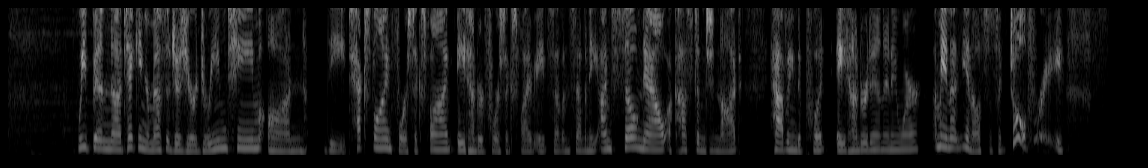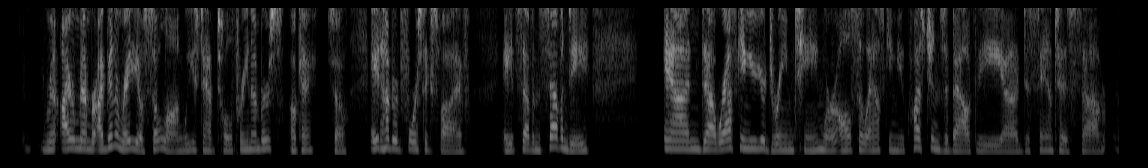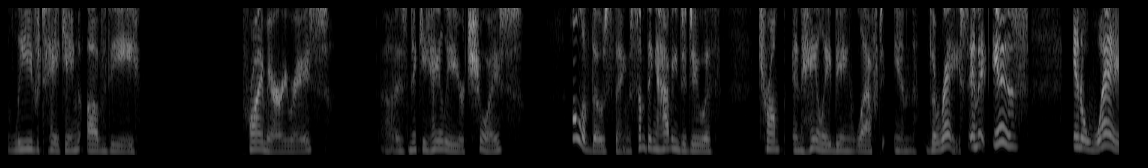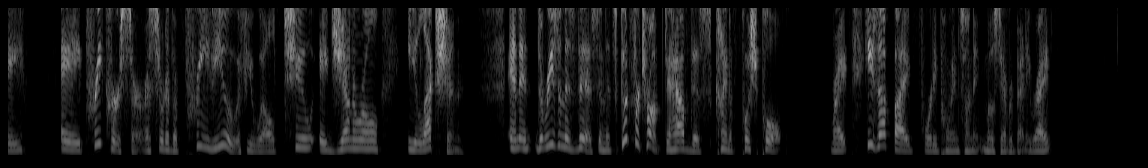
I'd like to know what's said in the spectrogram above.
we've been uh, taking your messages, your dream team on the text line 465 800 465 8770. I'm so now accustomed to not having to put 800 in anywhere. I mean, uh, you know, it's just like toll free. I remember I've been in radio so long, we used to have toll free numbers. Okay. So 800 465 8770. And uh, we're asking you your dream team. We're also asking you questions about the uh, DeSantis uh, leave taking of the primary race. Uh, is Nikki Haley your choice? All of those things, something having to do with Trump and Haley being left in the race. And it is, in a way, a precursor, a sort of a preview, if you will, to a general election. And it, the reason is this, and it's good for Trump to have this kind of push pull, right? He's up by 40 points on most everybody, right?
